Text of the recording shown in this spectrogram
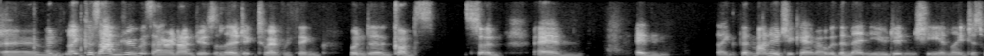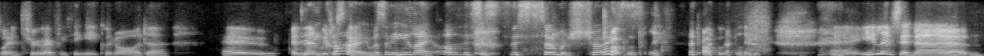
Um, And, like, because Andrew was there, and Andrew's allergic to everything under God's sun. Um, and like the manager came out with the menu, didn't she? And like just went through everything he could order. Oh, and did then he we just cry? Wasn't he like, "Oh, this is this is so much choice"? probably, probably. uh, he lives in um,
